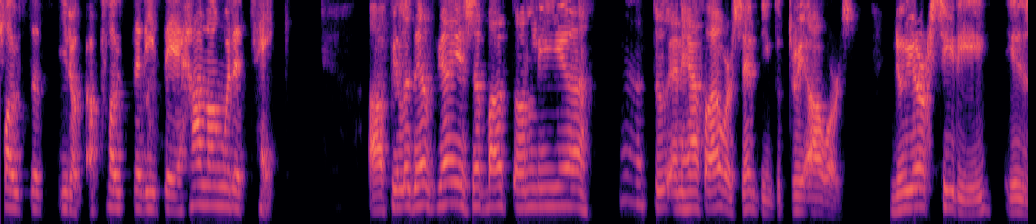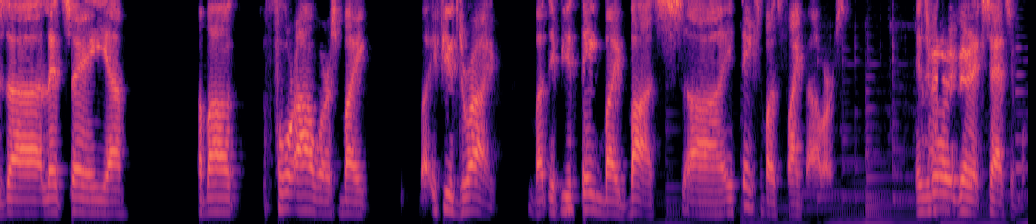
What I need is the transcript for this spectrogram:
closest, you know, are close cities there, how long would it take? Uh, Philadelphia is about only uh, uh, two and a half hours, something to three hours. New York City is, uh, let's say, uh, about four hours by, by if you drive. But if you take by bus, uh, it takes about five hours. It's very, very accessible.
